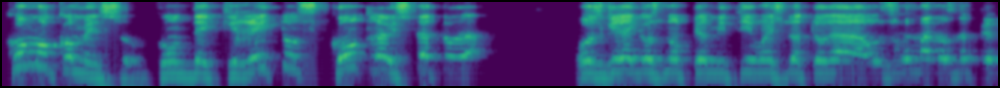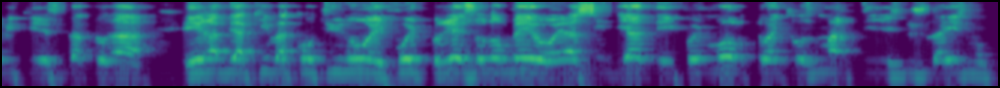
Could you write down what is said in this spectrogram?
como começou? Com decretos contra o Estado Torá. Os gregos não permitiram estudar a Torá, os romanos não permitiram estudar a Torá, e Rabi Akiva continuou e foi preso no meio, e assim diante, e foi morto entre os mártires do judaísmo.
